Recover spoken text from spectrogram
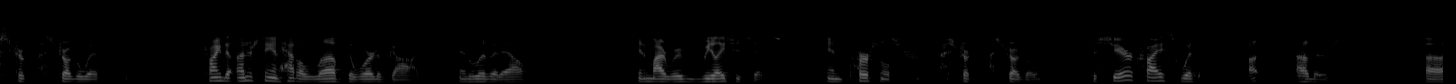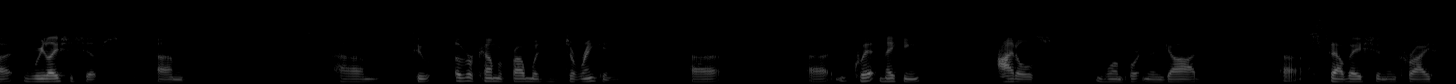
str- struggle with. Trying to understand how to love the Word of God and live it out in my re- relationships and personal str- str- struggle to share Christ with uh, others, uh, relationships, um, um, to overcome a problem with drinking, uh, uh quit making idols more important than God, uh, salvation in Christ,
